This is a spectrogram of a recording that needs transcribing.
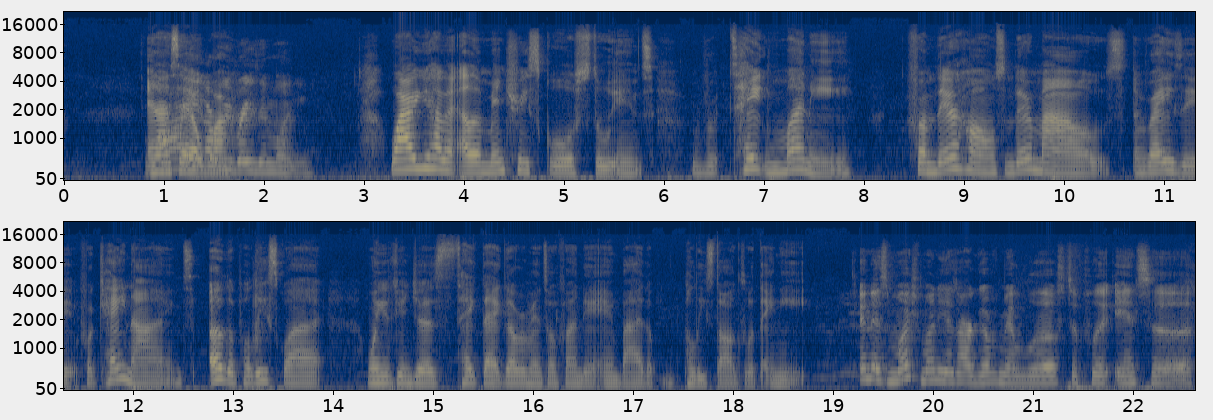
And I said, are why? Are we raising money? Why are you having elementary school students r- take money from their homes, from their mouths, and raise it for canines of the police squad when you can just take that governmental funding and buy the police dogs what they need? And as much money as our government loves to put into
